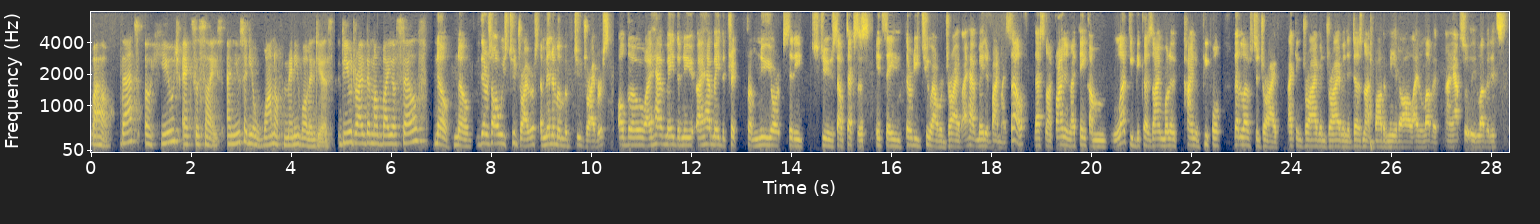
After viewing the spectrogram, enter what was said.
Wow, that's a huge exercise. And you said you're one of many volunteers. Do you drive them up by yourself? No, no. There's always two drivers, a minimum of two drivers. Although I have made the new I have made the trip from New York City to South Texas. It's a 32 hour drive. I have made it by myself. That's not fine and I think I'm lucky because I'm one of the kind of people that loves to drive. I can drive and drive and it does not bother me at all. I love it. I absolutely love it. It's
